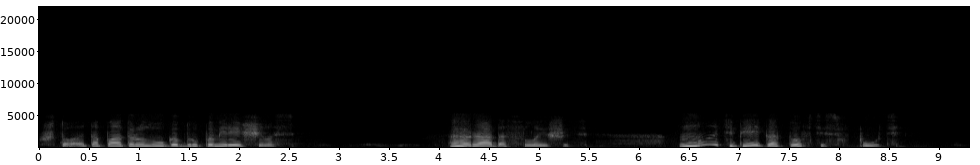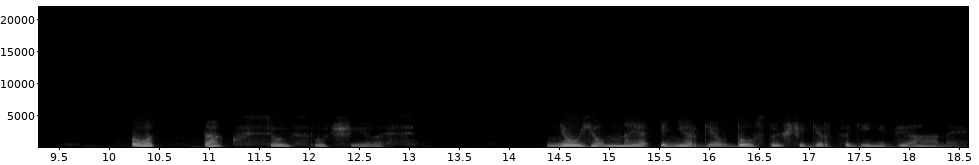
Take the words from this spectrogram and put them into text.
что это Патру Луга вдруг померещилось. Рада слышать. Ну, а теперь готовьтесь в путь. Вот так все и случилось. Неуемная энергия вдостующей герцогини Дианы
